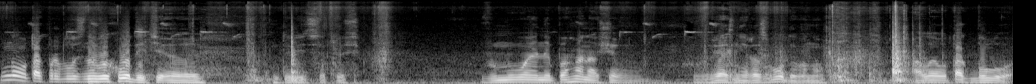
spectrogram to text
Ну, так приблизно виходить. Е, Дивіться, тобто вимиває непогано, ще в грязні розводи воно. Але отак було.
